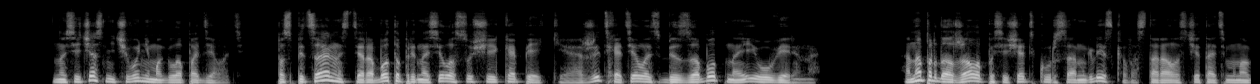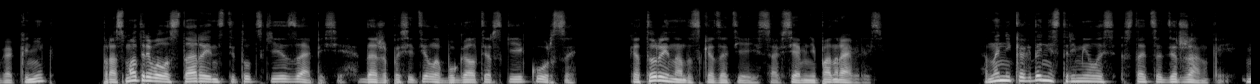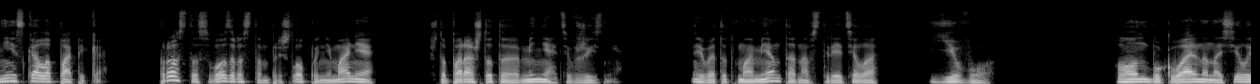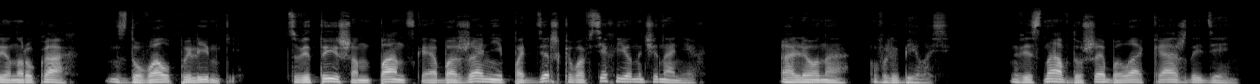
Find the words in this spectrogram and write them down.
но сейчас ничего не могла поделать. По специальности работа приносила сущие копейки, а жить хотелось беззаботно и уверенно. Она продолжала посещать курсы английского, старалась читать много книг, просматривала старые институтские записи, даже посетила бухгалтерские курсы, которые, надо сказать ей, совсем не понравились. Она никогда не стремилась стать содержанкой, не искала папика. Просто с возрастом пришло понимание, что пора что-то менять в жизни. И в этот момент она встретила его. Он буквально носил ее на руках, сдувал пылинки. Цветы, шампанское, обожание и поддержка во всех ее начинаниях. Алена влюбилась. Весна в душе была каждый день.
